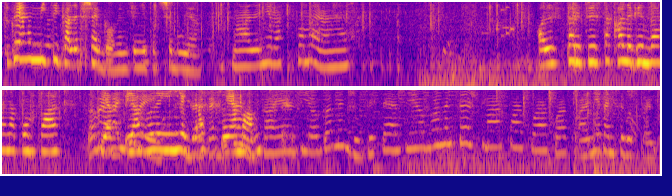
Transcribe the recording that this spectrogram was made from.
tylko ja mam mityka lepszego, więc ja nie potrzebuję. No ale nie ma spamera, nie? Ale stary, to jest taka legendarna pompa. Dobra, Ja- ja wolę jej nie brać, bo ja mam. czaszka jest i ogonek żółty też i ogonek też ma kła, kła, kła, kła. Ale nie tańcz tego twojego.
